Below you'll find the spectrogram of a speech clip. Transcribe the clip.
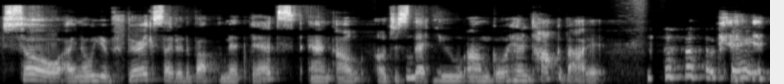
So I know you're very excited about the med beds and I'll, I'll just let you um, go ahead and talk about it. okay.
